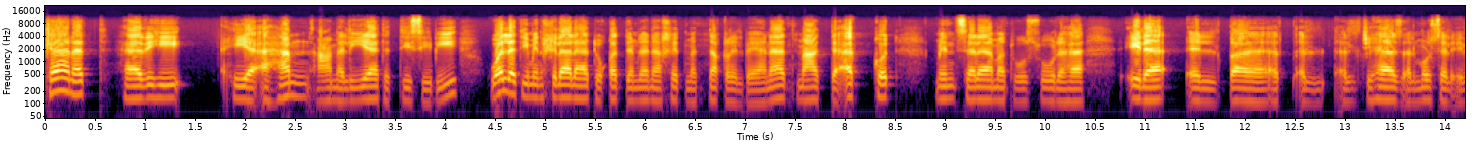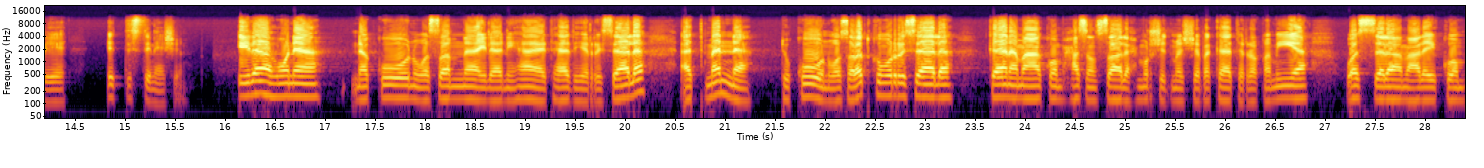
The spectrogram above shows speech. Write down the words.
كانت هذه هي أهم عمليات ال TCP والتي من خلالها تقدم لنا خدمة نقل البيانات مع التأكد من سلامة وصولها إلى الجهاز المرسل إليه ال destination. إلى هنا نكون وصلنا إلى نهاية هذه الرسالة. أتمنى تكون وصلتكم الرسالة. كان معكم حسن صالح مرشد من الشبكات الرقمية. والسلام عليكم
